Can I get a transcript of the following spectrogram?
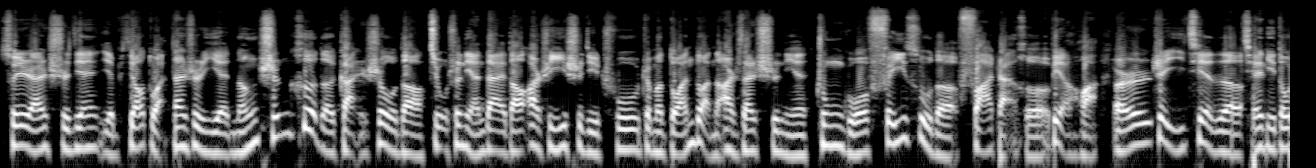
虽然时间也比较短，但是也能深刻的感受到九十年代到二十一世纪初这么短短的二三十年，中国飞速的发展和变化，而这一切的前提都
